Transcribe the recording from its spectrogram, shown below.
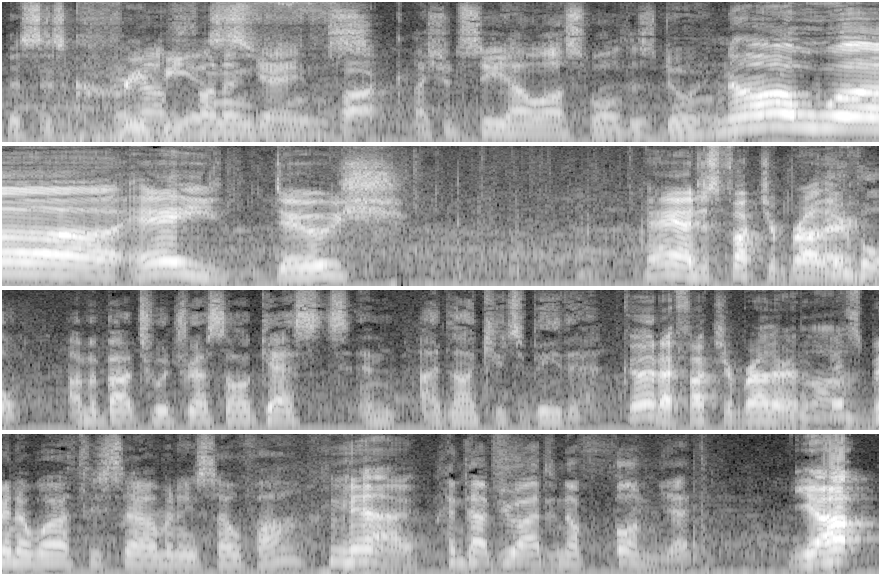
This is creepy Enough fun as and games. fuck. I should see how Oswald is doing. No, uh, hey, douche. Hey, I just fucked your brother. Eivor, I'm about to address our guests, and I'd like you to be there. Good, I fucked your brother-in-law. It's been a worthy ceremony so far. Yeah. And have you had enough fun yet? Yup.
